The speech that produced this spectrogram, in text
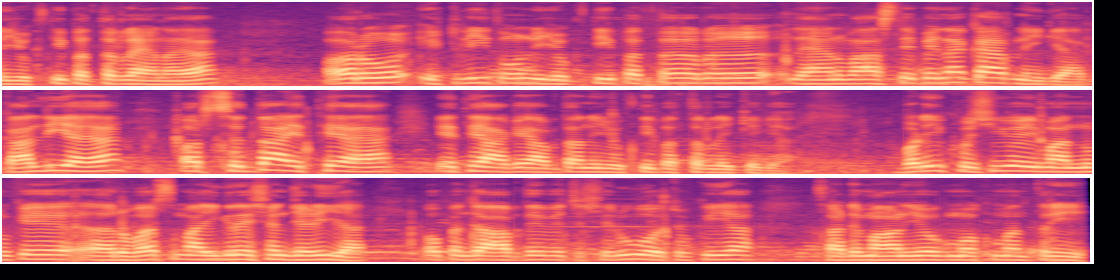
ਨਿਯੁਕਤੀ ਪੱਤਰ ਲੈਣ ਆਇਆ ਔਰ ਉਹ ਇਟਲੀ ਤੋਂ ਨਿਯੁਕਤੀ ਪੱਤਰ ਲੈਣ ਵਾਸਤੇ ਪਹਿਲਾਂ ਘਰ ਨਹੀਂ ਗਿਆ। ਕੱਲ ਹੀ ਆਇਆ ਔਰ ਸਿੱਧਾ ਇੱਥੇ ਆਇਆ, ਇੱਥੇ ਆ ਕੇ ਆਪਦਾ ਨਿਯੁਕਤੀ ਪੱਤਰ ਲੈ ਕੇ ਗਿਆ। ਬੜੀ ਖੁਸ਼ੀ ਹੋਈ ਮਨ ਨੂੰ ਕਿ ਰਿਵਰਸ ਮਾਈਗ੍ਰੇਸ਼ਨ ਜਿਹੜੀ ਆ, ਉਹ ਪੰਜਾਬ ਦੇ ਵਿੱਚ ਸ਼ੁਰੂ ਹੋ ਚੁੱਕੀ ਆ। ਸਾਡੇ ਮਾਨਯੋਗ ਮੁੱਖ ਮੰਤਰੀ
